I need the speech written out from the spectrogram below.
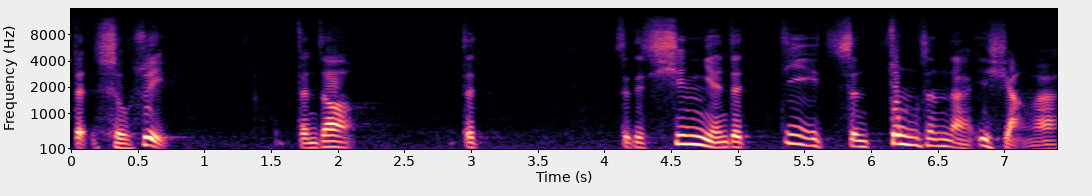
等守岁，等到的。这个新年的第一声钟声呢，一响啊，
